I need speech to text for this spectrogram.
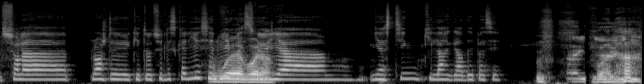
Sur la planche de... qui est au-dessus de l'escalier, c'est lui parce voilà. qu'il y a... y a Sting qui l'a regardé passer. Ah, une, Voilà.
